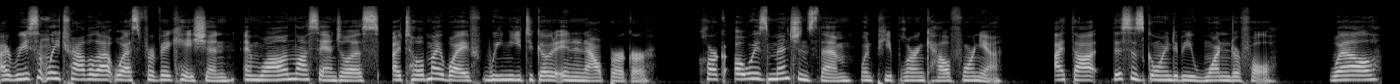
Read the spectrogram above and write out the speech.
I recently traveled out west for vacation, and while in Los Angeles, I told my wife we need to go to In N Out Burger. Clark always mentions them when people are in California. I thought this is going to be wonderful. Well,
